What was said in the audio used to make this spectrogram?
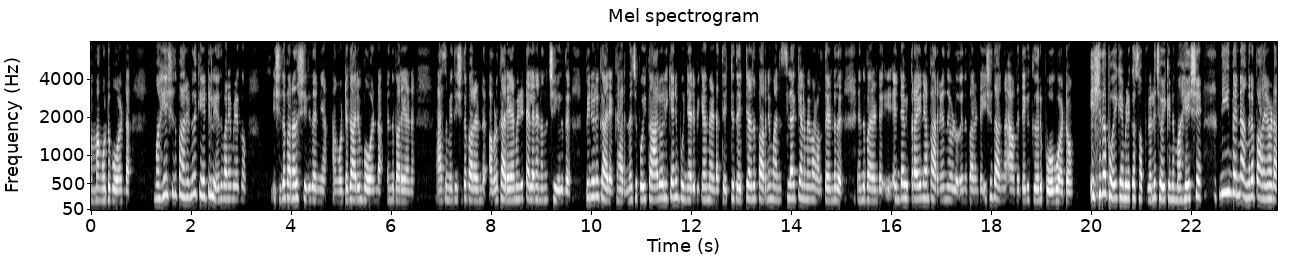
അമ്മ അങ്ങോട്ട് പോകണ്ട മഹേഷ് ഇത് പറയണത് കേട്ടില്ലേ? എന്ന് പറയുമ്പോഴേക്കും ഇഷിത പറഞ്ഞത് ശരി തന്നെയാ. അങ്ങോട്ടേക്ക് ആരും പോകണ്ട എന്ന് പറയാണ്. ആ സമയത്ത് ഇഷിത പറയുന്നുണ്ട് അവൾ കരയാൻ വേണ്ടിയിട്ടല്ല ഞാനൊന്നും ചെയ്തത്. പിന്നെ ഒരു കാര്യം കരഞ്ഞു പോയി താലോലിക്കാനും പുഞ്ഞാരിപ്പിക്കാനും വേണ്ട. തെറ്റ് തെറ്റാന്ന് പറഞ്ഞ് മനസ്സിലാക്കിയാണ് അമ്മയെ വളർത്തേണ്ടത് എന്ന് പറഞ്ഞിട്ട് എന്റെ അഭിപ്രായം ഞാൻ പറഞ്ഞതേ ഉള്ളൂ എന്ന് പറഞ്ഞിട്ട് ഇഷിത അങ്ങ് അകത്തേക്ക് കയറി പോകുവാട്ടോ. ഇഷിത പോയി കഴിയുമ്പോഴേക്കും സ്വപ്നയിൽ ചോദിക്കുന്നുണ്ട് മഹേഷേ നീ തന്നെ അങ്ങനെ പറഞ്ഞോടാ.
